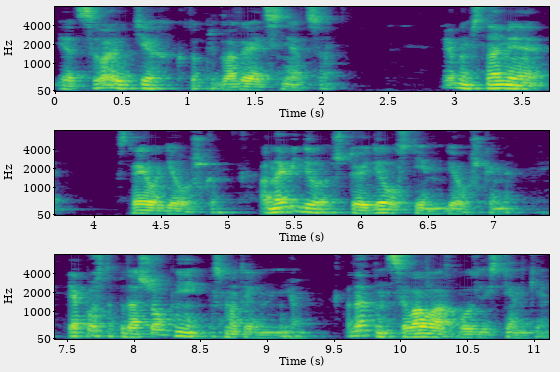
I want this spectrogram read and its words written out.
И отсылают тех, кто предлагает сняться. Рядом с нами стояла девушка. Она видела, что я делал с теми девушками. Я просто подошел к ней и посмотрел на нее. Она танцевала возле стенки.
